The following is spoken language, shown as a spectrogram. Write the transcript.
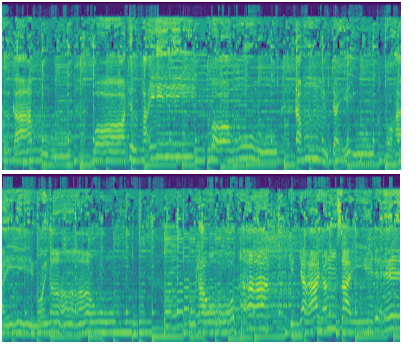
คือกาบหมูบ่ถือไผบ่หูทำใจอยู่บ่ให้งอยเงาผู้เฒ่าอกหักกินยายังใส่เด้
